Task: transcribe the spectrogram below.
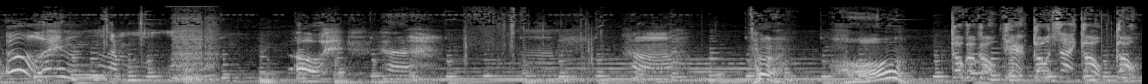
Oh. oh. Uh, huh. Huh? Go, go, go! There, go inside, go, go!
